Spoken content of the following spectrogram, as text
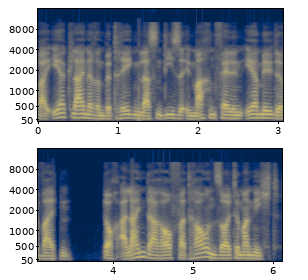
Bei eher kleineren Beträgen lassen diese in Machenfällen eher milde walten. Doch allein darauf vertrauen sollte man nicht.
